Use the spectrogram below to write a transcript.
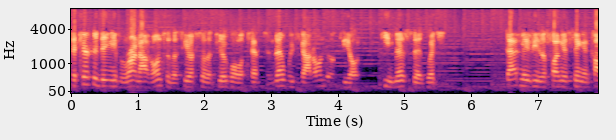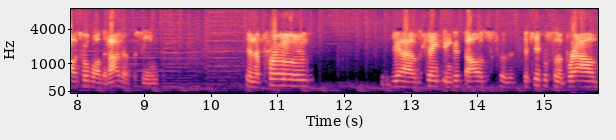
The kicker didn't even run out onto the field for the field goal attempt, and then when he got onto the field, he missed it, which that may be the funniest thing in college football that I've ever seen. In the pros, you have Jenkins Gonzalez for the, the kicker for the Browns,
